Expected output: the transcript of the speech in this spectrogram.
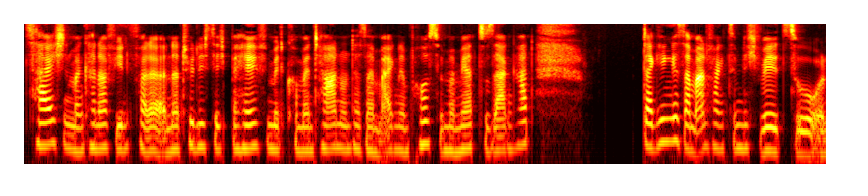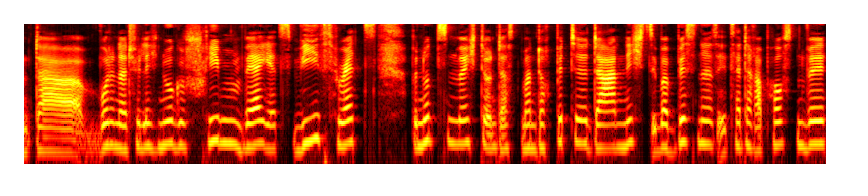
Zeichen. Man kann auf jeden Fall natürlich sich behelfen mit Kommentaren unter seinem eigenen Post, wenn man mehr zu sagen hat da ging es am Anfang ziemlich wild zu und da wurde natürlich nur geschrieben, wer jetzt wie Threads benutzen möchte und dass man doch bitte da nichts über Business etc. posten will.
